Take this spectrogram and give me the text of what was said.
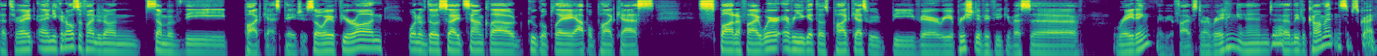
That's right. And you can also find it on some of the podcast pages. So if you're on one of those sites, SoundCloud, Google Play, Apple Podcasts, Spotify, wherever you get those podcasts, we would be very appreciative if you give us a rating, maybe a five star rating, and uh, leave a comment and subscribe.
